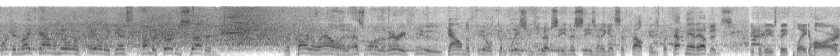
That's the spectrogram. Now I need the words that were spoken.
Working right down the middle of the field against number 37. Ricardo Allen, and that's one of the very few down the field completions you have seen this season against the Falcons. But that man Evans. He believes they've played hard.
